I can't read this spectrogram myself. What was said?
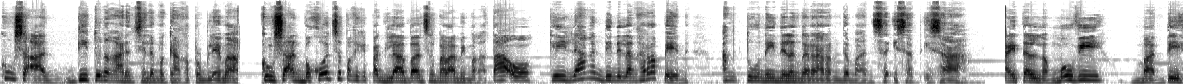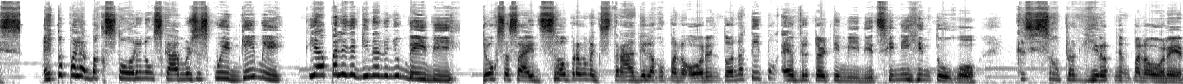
kung saan dito na nga rin sila magkakaproblema. Kung saan bukod sa pakikipaglaban sa maraming mga tao, kailangan din nilang harapin ang tunay nilang nararamdaman sa isa't isa. Title ng movie, Mantis. Ito pala backstory ng scammer sa Squid Game eh. Kaya pala niya ginanon yung baby. Jokes aside, sobrang nag-struggle ako panoorin to na tipong every 30 minutes hinihinto ko kasi sobrang hirap niyang panoorin.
